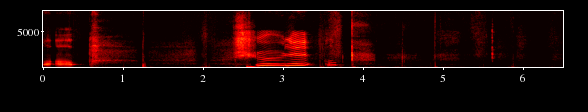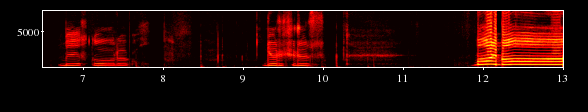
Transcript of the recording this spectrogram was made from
Hop. Şöyle hop. Bir olarak hop. Görüşürüz. Bay bay.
